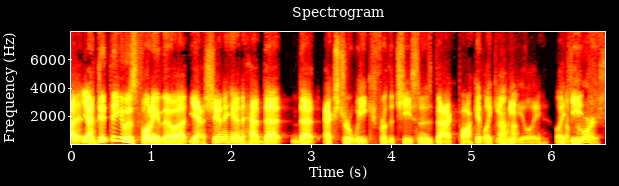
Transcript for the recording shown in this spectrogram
I, yeah. I did think it was funny though. Uh, yeah, Shanahan had that that extra week for the Chiefs in his back pocket, like uh-huh. immediately. Like of he course.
